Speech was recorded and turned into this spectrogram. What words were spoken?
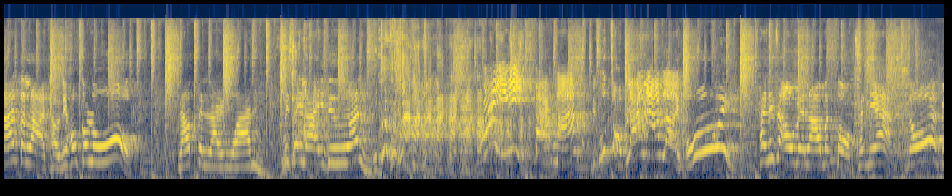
ร้านตลาดแถวนี้เขาก็รู้ รับเป็นรายวัน ไม่ใช่รายเดือนไอ้นี่ปากหมาเดี๋ยวกูตบล้างน้ำเลยโอ้ยแทนที่จะเอาเวลามาตบฉันเนี่ยโน่นไป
